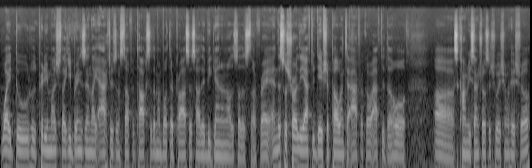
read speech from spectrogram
white dude who pretty much like he brings in like actors and stuff and talks to them about their process, how they began, and all this other stuff, right? And this was shortly after Dave Chappelle went to Africa, after the whole uh Comedy Central situation with his show,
